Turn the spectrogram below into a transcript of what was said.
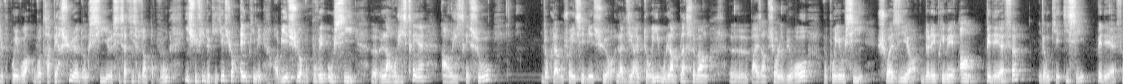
et vous pouvez voir votre aperçu, hein, donc si euh, c'est satisfaisant pour vous, il suffit de cliquer sur imprimer. Alors bien sûr, vous pouvez aussi euh, l'enregistrer, hein, enregistrer sous. Donc là, vous choisissez bien sûr la directory ou l'emplacement, par exemple sur le bureau. Vous pouvez aussi choisir de l'imprimer en PDF, donc qui est ici, PDF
